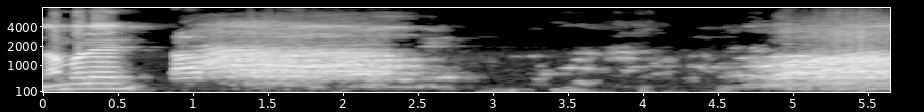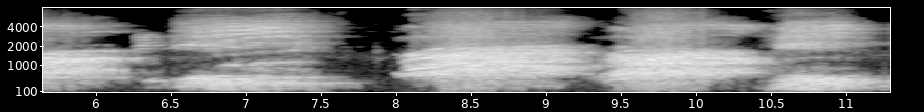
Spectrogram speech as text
নাম বলেন Thank you.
